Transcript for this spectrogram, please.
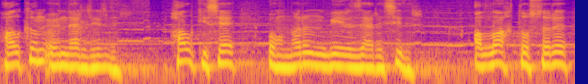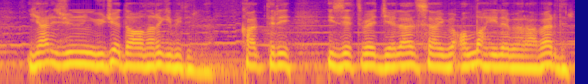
Halkın önderleridir. Halk ise onların bir zerresidir. Allah dostları yeryüzünün yüce dağları gibidirler. Kalpleri izzet ve celal sahibi Allah ile beraberdir.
